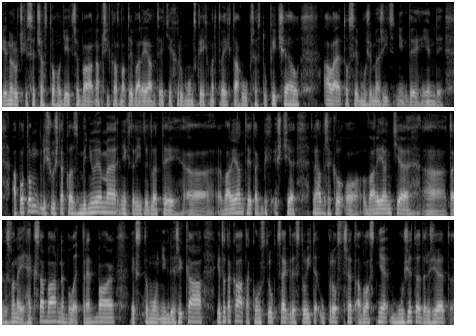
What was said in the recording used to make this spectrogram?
Jednoručky se často hodí třeba například na ty varianty těch rumunských mrtvých tahů přes tu kyčel, ale to si můžeme říct někdy jindy. A potom, když už takhle zmiňujeme některé tyhle ty uh, varianty, tak bych ještě rád řekl o variantě uh, takzvaný hexabar neboli trap bar, jak se tomu někdy říká. Je to taková ta konstrukce, kde stojíte uprostřed a vlastně můžete držet uh,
